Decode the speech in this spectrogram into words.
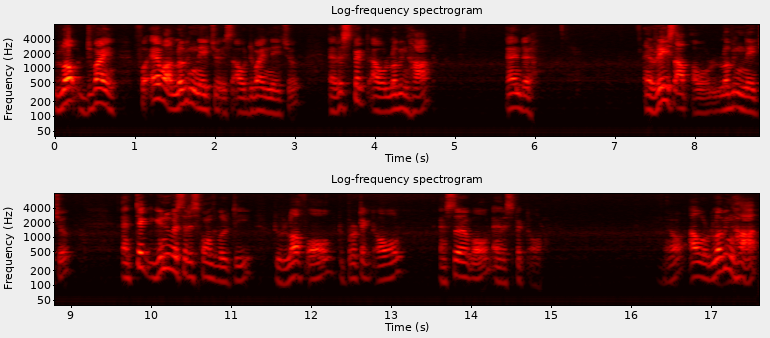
love divine, forever loving nature is our divine nature, and respect our loving heart, and uh, and raise up our loving nature and take universal responsibility to love all, to protect all, and serve all, and respect all. You know, our loving heart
